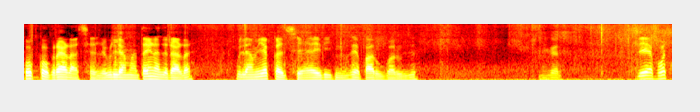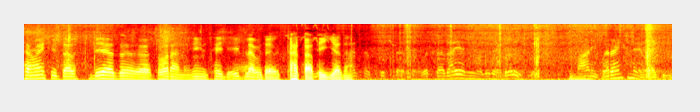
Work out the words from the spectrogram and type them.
કોક કોક રાડા છે ઓલામાં ત્રણ જ રાડા. ઓલામાં એક જ છે આ રીતનું છે પારું પારું છે. બે પોથા વાંચી તાર બે જ ઢોરાને નીન થઈ જાય એટલા બધા ઘાટા થઈ ગયા હતા પાણી ભરાય ને વાગી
